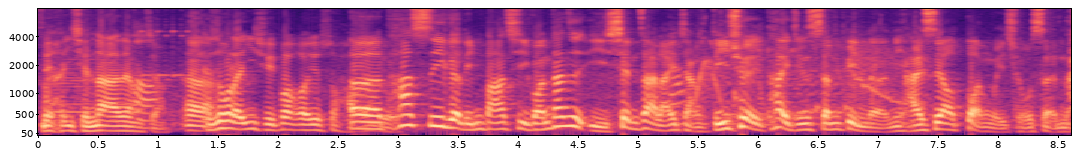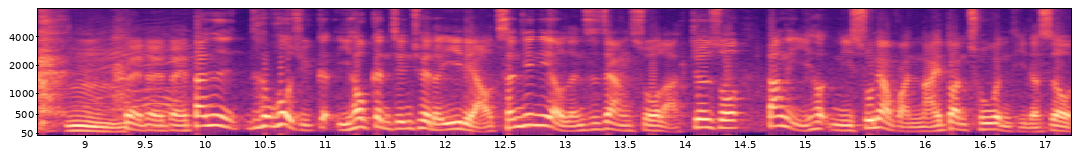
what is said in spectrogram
没有以前大家这样讲，可是后来医学报告又说好。呃，它是一个淋巴器官，但是以现在来讲，的确他已经生病了，你还是要断尾求生啊。嗯，对对对，但是或许更以后更精确的医疗，曾经也有人是这样说啦，就是说。当你以后你输尿管哪一段出问题的时候，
